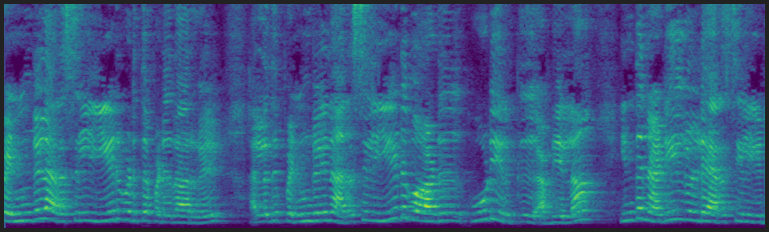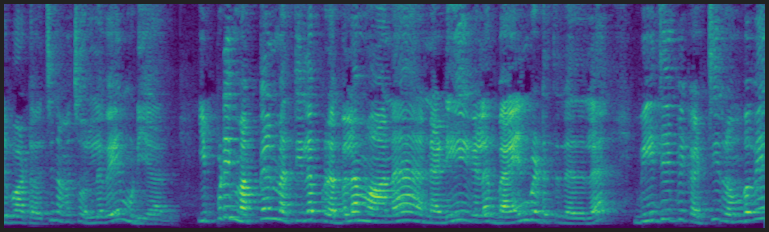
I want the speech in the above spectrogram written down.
பெண்கள் அரசியல் ஈடுபடுத்தப்படுகிறார்கள் அல்லது பெண்களின் அரசியல் ஈடுபாடு கூடி இருக்கு அப்படியெல்லாம் இந்த நடிகைகளுடைய அரசியல் ஈடுபாட்டை வச்சு நம்ம சொல்லவே முடியாது. இப்படி மக்கள் மத்தியில பிரபலமான நடிகைகளை பயன்படுத்துறதுல பிஜேபி கட்சி ரொம்பவே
